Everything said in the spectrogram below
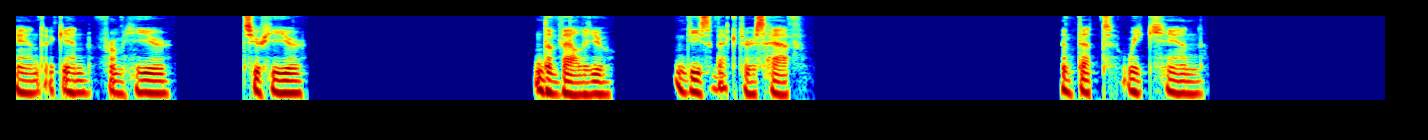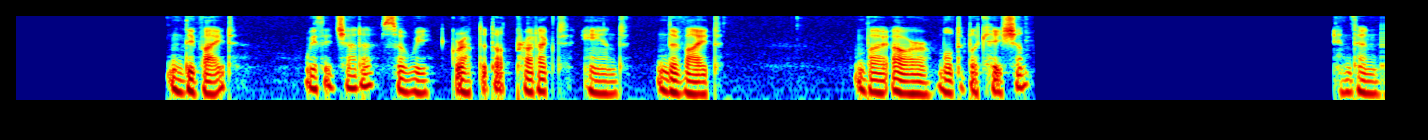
and again from here to here. The value these vectors have. And that we can divide with each other. So we grab the dot product and divide by our multiplication And then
